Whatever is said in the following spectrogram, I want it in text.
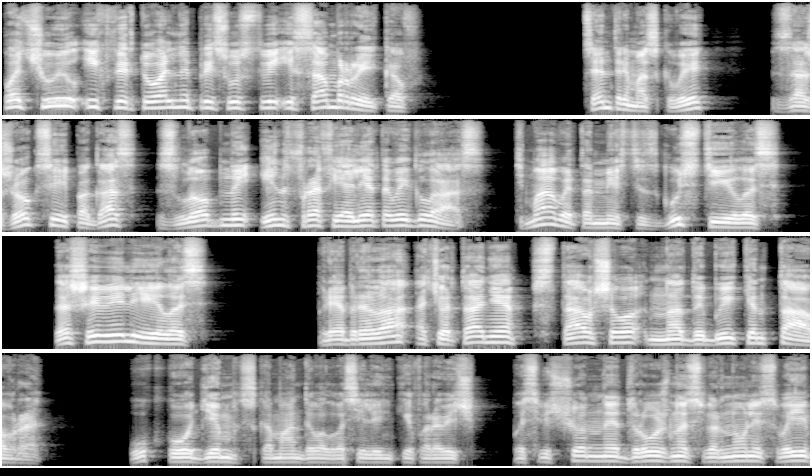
Почуял их виртуальное присутствие и сам Рыков. В центре Москвы зажегся и погас злобный инфрафиолетовый глаз. Тьма в этом месте сгустилась, зашевелилась, приобрела очертания вставшего на дыбы кентавра. «Уходим», — скомандовал Василий Никифорович. Посвященные дружно свернули свои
